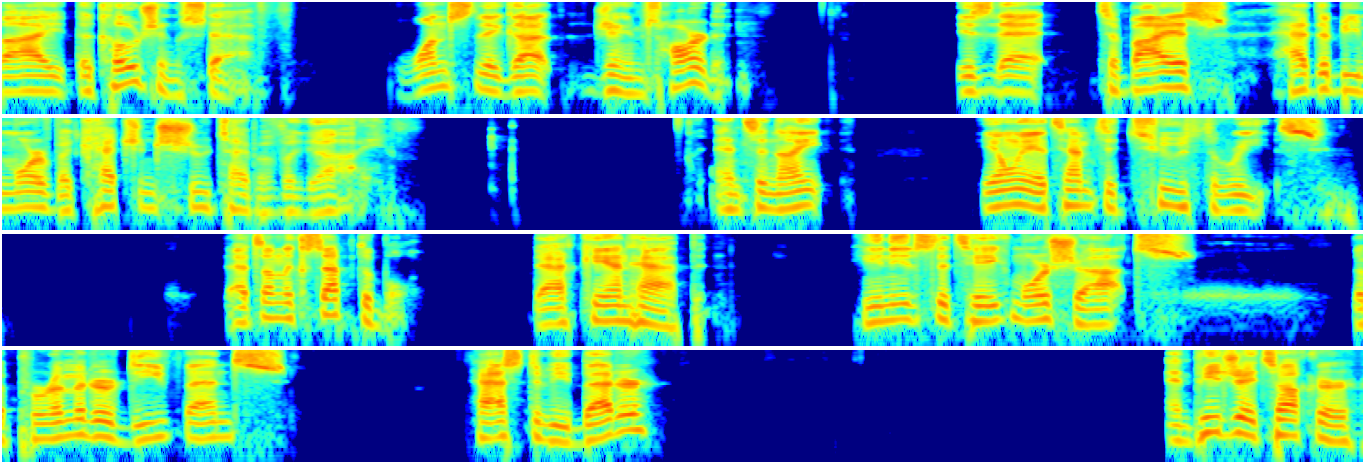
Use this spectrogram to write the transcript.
by the coaching staff once they got James Harden is that Tobias had to be more of a catch and shoot type of a guy. And tonight, he only attempted two threes. That's unacceptable. That can't happen. He needs to take more shots. The perimeter defense has to be better. And PJ Tucker,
